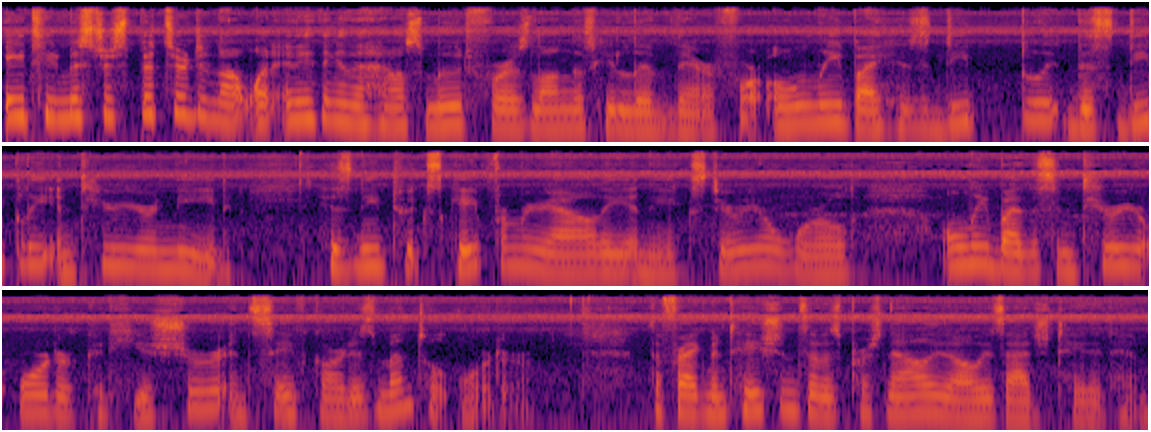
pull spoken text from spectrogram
18. Mr. Spitzer did not want anything in the house moved for as long as he lived there, for only by his deeply, this deeply interior need, his need to escape from reality in the exterior world, only by this interior order could he assure and safeguard his mental order. The fragmentations of his personality always agitated him.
